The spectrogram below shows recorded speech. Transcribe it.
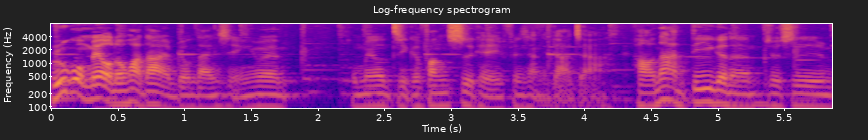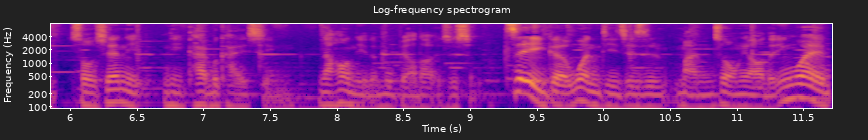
如果没有的话，当然也不用担心，因为。我们有几个方式可以分享给大家。好，那第一个呢，就是首先你你开不开心，然后你的目标到底是什么？这个问题其实蛮重要的，因为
